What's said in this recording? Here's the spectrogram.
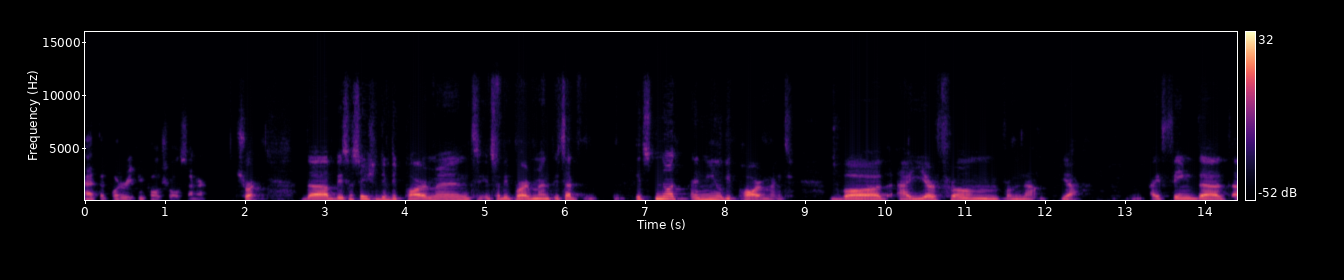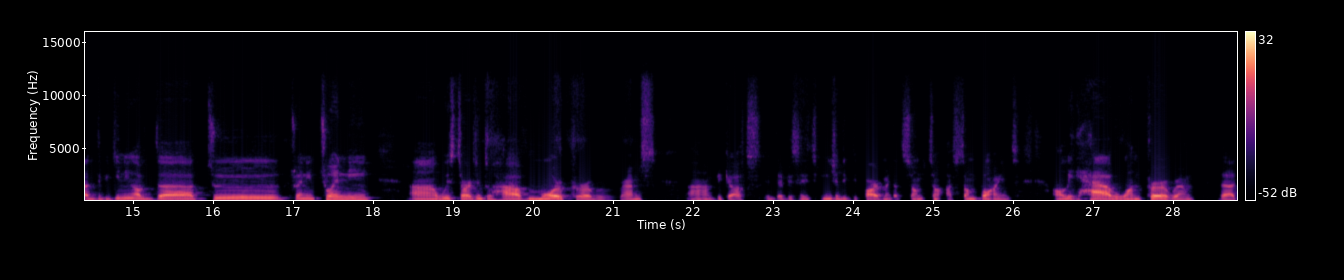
at the Puerto Rican Cultural Center? Sure. The business initiative department, it's a department, it's a it's not a new department, but a year from from now, yeah. I think that at the beginning of the two, 2020, uh, we started to have more programs uh, because the business initiative department at some to- at some point only have one program that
